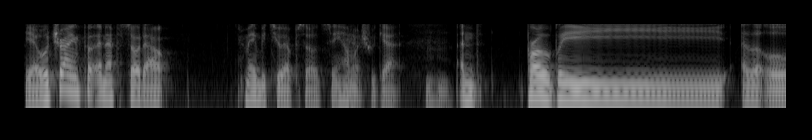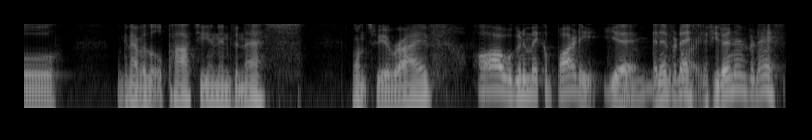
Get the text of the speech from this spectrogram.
Yeah, we'll try and put an episode out, maybe two episodes. See how Yeah. much we get, Mm-hmm. and probably a little. We're gonna have a little party in Inverness once we arrive. Oh, we're gonna make a party. Yeah, Mm, in Inverness. If you're in Inverness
